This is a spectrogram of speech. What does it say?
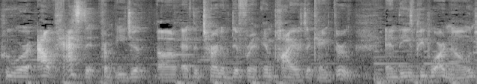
who were outcasted from Egypt uh, at the turn of different empires that came through. And these people are known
